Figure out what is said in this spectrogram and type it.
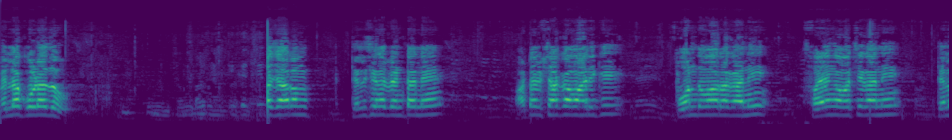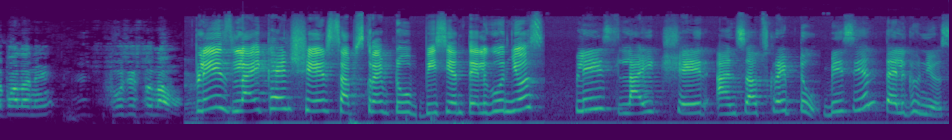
వెళ్ళకూడదు. ప్రచారం తెలిసిన వెంటనే అటవీ శాఖ వారికి ఫోన్ ద్వారా గాని స్వయంగా వచ్చి గాని తెలపాలని సూచిస్తున్నాము. Please like and share subscribe to BCN Telugu news please like share and subscribe to BCN Telugu news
